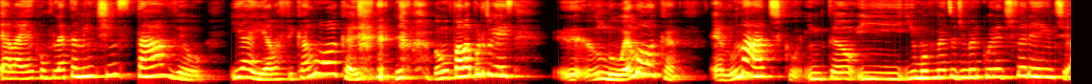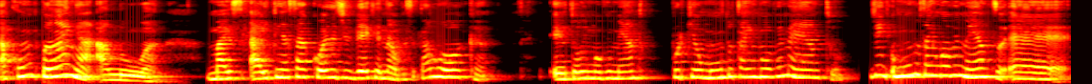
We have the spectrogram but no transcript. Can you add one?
ela é completamente instável. E aí ela fica louca. Vamos falar português. Lua é louca, é lunático. Então, e, e o movimento de Mercúrio é diferente, acompanha a lua. Mas aí tem essa coisa de ver que, não, você tá louca. Eu tô em movimento porque o mundo tá em movimento. Gente, o mundo tá em movimento. É...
